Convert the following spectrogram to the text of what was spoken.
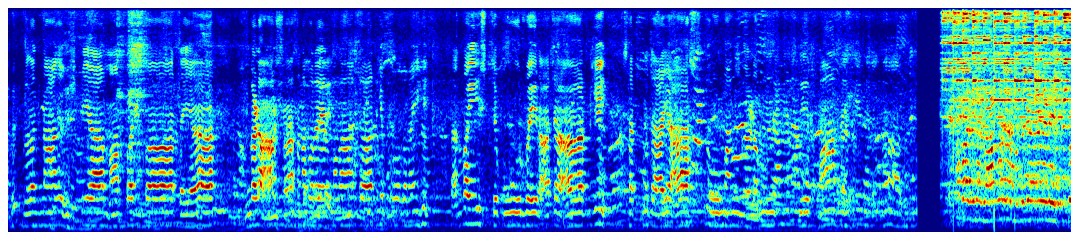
अभिप्रदग्नादिविष्ट्या मा परिपातया सर्वैश्च पूर्वैराचार्यै सद्मुदायास्तु అభిప్రజ్ఞాదృష్ట్యా మా పరిపాతయ మంగళాశాసనపరయమునాచార్యప్రోగమైः సర్వైశ్చ పూర్వైరాచార్యై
